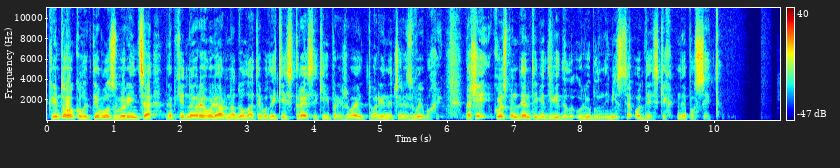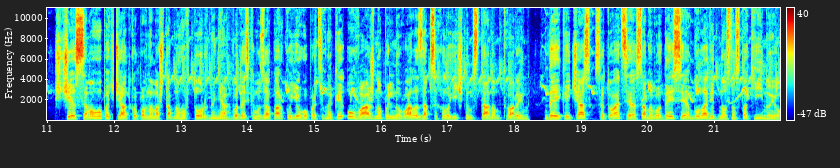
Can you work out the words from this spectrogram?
Крім того, колективу звіринця необхідно регулярно долати великий стрес, який переживають тварини через вибухи. Наші кореспонденти відвідали улюблене місце одеських непосид. Ще з самого початку повномасштабного вторгнення в одеському зоопарку його працівники уважно пильнували за психологічним станом тварин. Деякий час ситуація саме в Одесі була відносно спокійною.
